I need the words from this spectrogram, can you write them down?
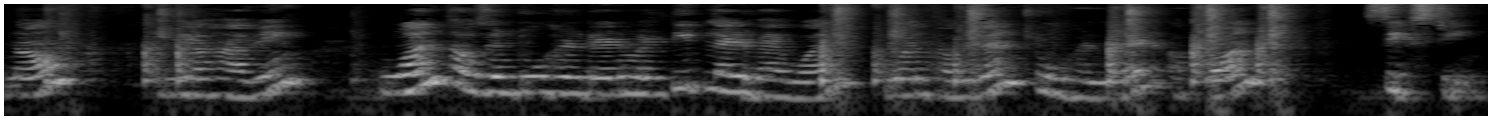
now we are having 1200 multiplied by 1 1200 upon 16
